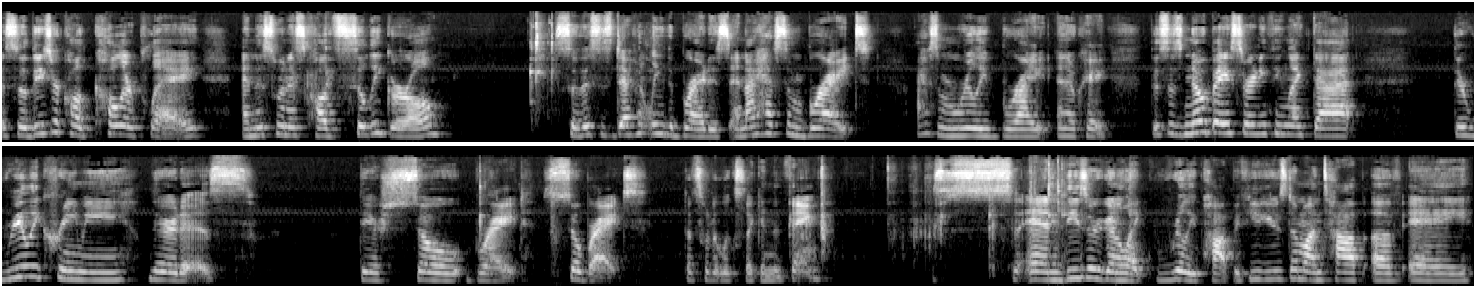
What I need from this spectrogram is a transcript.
so these are called Color Play, and this one is called Silly Girl. So this is definitely the brightest, and I have some bright, I have some really bright, and okay, this is no base or anything like that. They're really creamy. There it is. They're so bright, so bright. That's what it looks like in the thing. So, and these are gonna like really pop. If you used them on top of a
